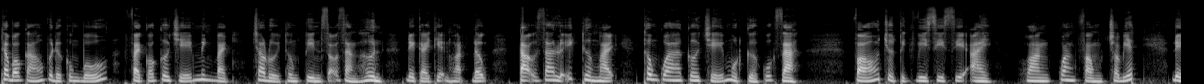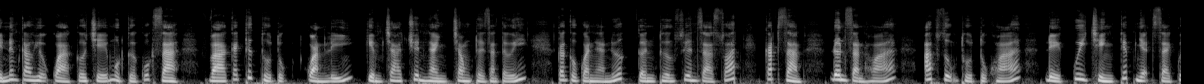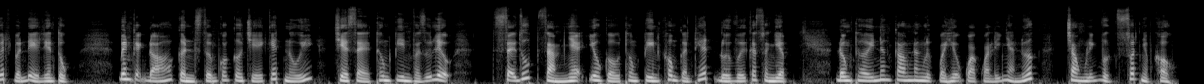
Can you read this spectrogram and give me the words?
Theo báo cáo vừa được công bố, phải có cơ chế minh bạch, trao đổi thông tin rõ ràng hơn để cải thiện hoạt động, tạo ra lợi ích thương mại thông qua cơ chế một cửa quốc gia. Phó Chủ tịch VCCI Hoàng Quang Phòng cho biết, để nâng cao hiệu quả cơ chế một cửa quốc gia và cách thức thủ tục quản lý, kiểm tra chuyên ngành trong thời gian tới, các cơ quan nhà nước cần thường xuyên giả soát, cắt giảm, đơn giản hóa, áp dụng thủ tục hóa để quy trình tiếp nhận giải quyết vấn đề liên tục. Bên cạnh đó, cần sớm có cơ chế kết nối, chia sẻ thông tin và dữ liệu sẽ giúp giảm nhẹ yêu cầu thông tin không cần thiết đối với các doanh nghiệp, đồng thời nâng cao năng lực và hiệu quả quản lý nhà nước trong lĩnh vực xuất nhập khẩu.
